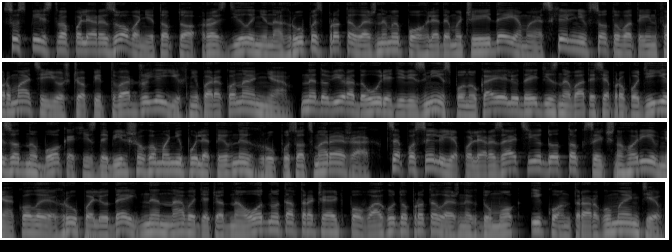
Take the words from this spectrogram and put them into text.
Суспільства поляризовані, тобто розділені на групи з протилежними поглядами чи ідеями, схильні всотувати інформацію, що підтверджує їхні переконання. Недовіра до урядів і змі спонукає людей дізнаватися про події з однобоких і здебільшого маніпулятивних груп у соцмережах. Це посилює поляризацію до токсичного рівня, коли групи людей ненавидять одна одну та втрачають повагу до протилежних думок і контраргументів.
